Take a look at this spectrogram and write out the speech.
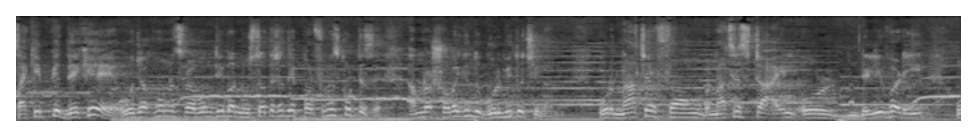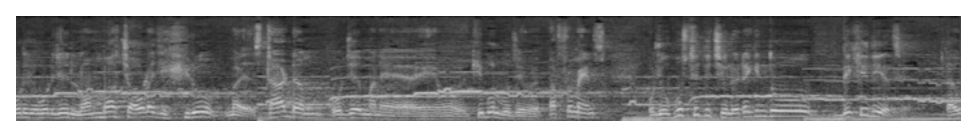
সাকিবকে দেখে ও যখন শ্রাবন্তী বা নুসরাতের সাথে পারফরমেন্স করতেছে, আমরা সবাই কিন্তু গর্বিত ছিলাম। ওর নাচের ফর্ম বা নাচের স্টাইল ওর ডেলিভারি ওর ওর যে লম্বা চওড়া যে হিরো স্টারডম ওর যে মানে কি বলব যে পারফরমেন্স ওর যে উপস্থিতি ছিল, এটা কিন্তু দেখিয়ে দিয়েছে। তাও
